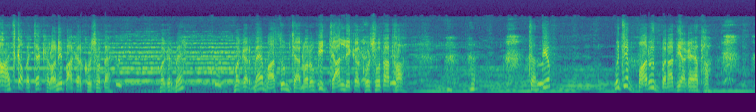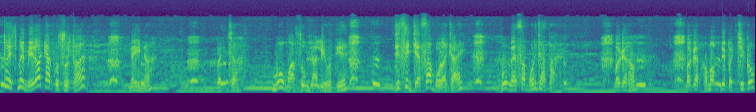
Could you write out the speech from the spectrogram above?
आज का बच्चा खिलौने पाकर खुश होता है। मगर मैं मगर मैं मासूम जानवरों की जान लेकर खुश होता था। जानती हो मुझे बारूद बना दिया गया था। तो इसमें मेरा क्या कसूर था? नहीं ना? बच्चा वो मासूम डाली होती है जिसे जैसा मोड़ा जाए वो वैसा मुड़ जाता है। मगर हम मगर हम अपने बच्चे को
